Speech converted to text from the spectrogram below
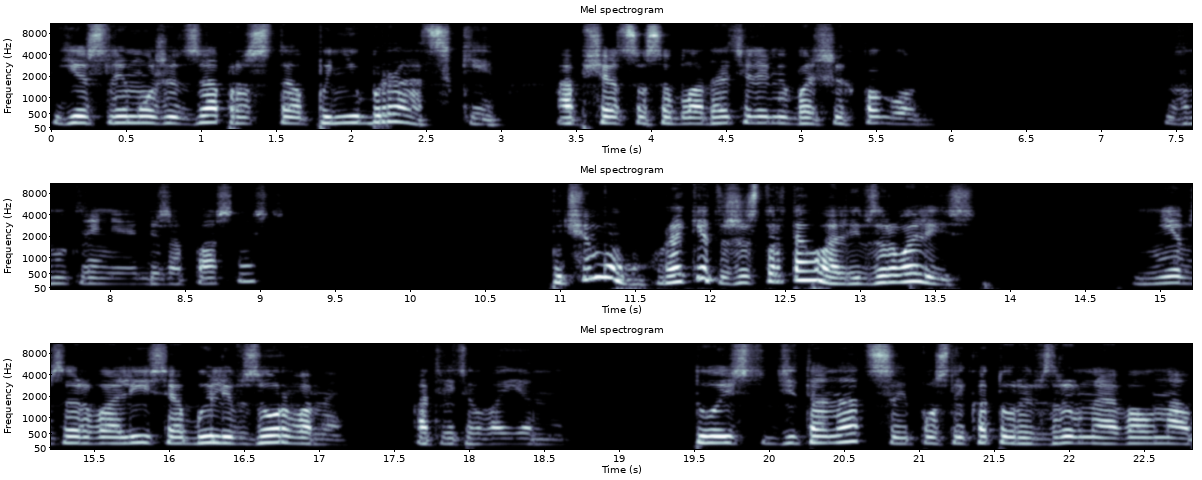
если может запросто по-небратски общаться с обладателями больших погон. Внутренняя безопасность? Почему? Ракеты же стартовали и взорвались. Не взорвались, а были взорваны. — ответил военный. То есть детонации, после которой взрывная волна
